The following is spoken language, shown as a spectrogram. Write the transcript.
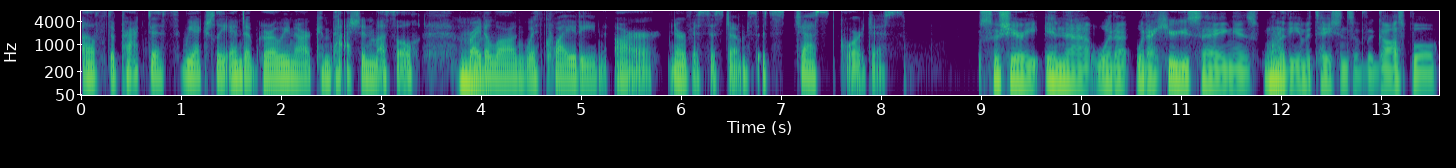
of the practice. We actually end up growing our compassion muscle mm. right along with quieting our nervous systems. It's just gorgeous. So Cherie, in that what I, what I hear you saying is one of the invitations of the gospel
